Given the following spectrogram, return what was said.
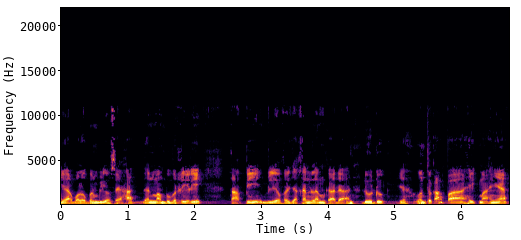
ya walaupun beliau sehat dan mampu berdiri tapi beliau kerjakan dalam keadaan duduk ya. Untuk apa hikmahnya?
